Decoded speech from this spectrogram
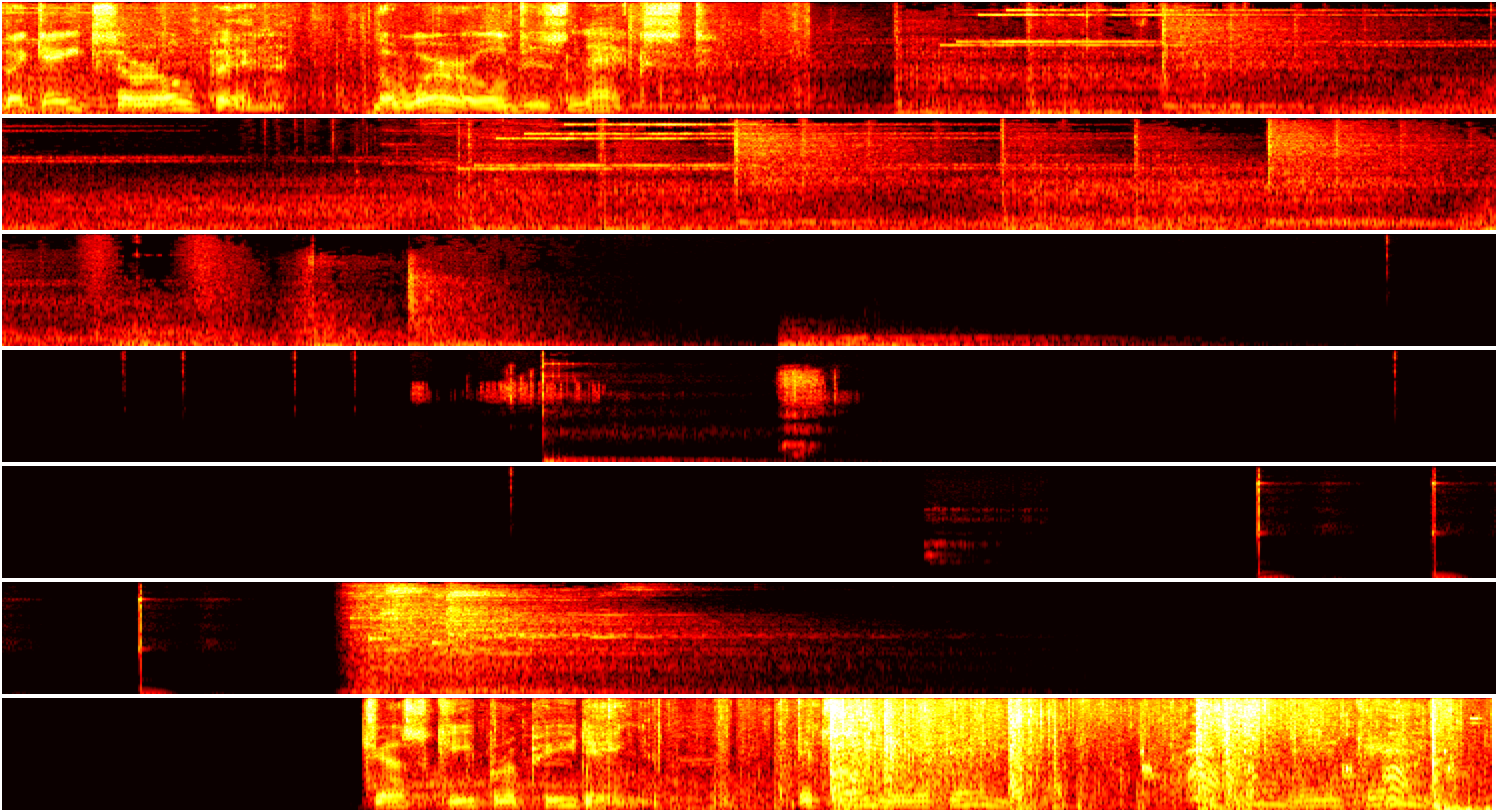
The gates are open. The world is next. Just keep repeating. It's only a game. It's only a game.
